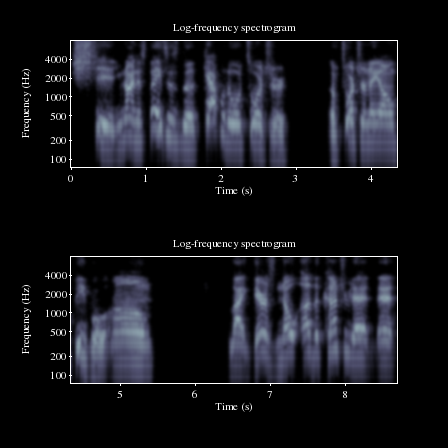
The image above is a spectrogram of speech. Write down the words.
Shit, United States is the capital of torture, of torturing their own people. Um, like there's no other country that that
